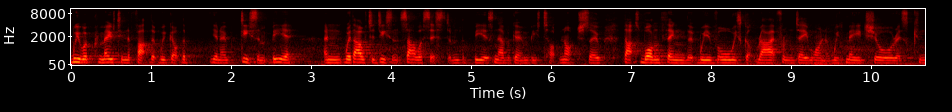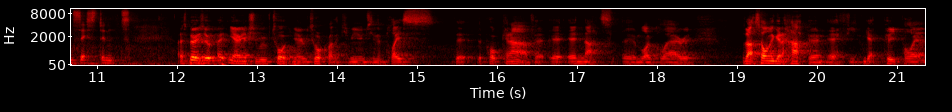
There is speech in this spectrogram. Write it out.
we were promoting the fact that we got the you know decent beer. And without a decent cellar system, the beer's never going to be top notch. So that's one thing that we've always got right from day one, and we've made sure is consistent. I suppose, uh, you know, actually we've talked, you know, we talk about the community and the place that the pub can have i- i- in that um, local area. But that's only going to happen if you can get people in,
